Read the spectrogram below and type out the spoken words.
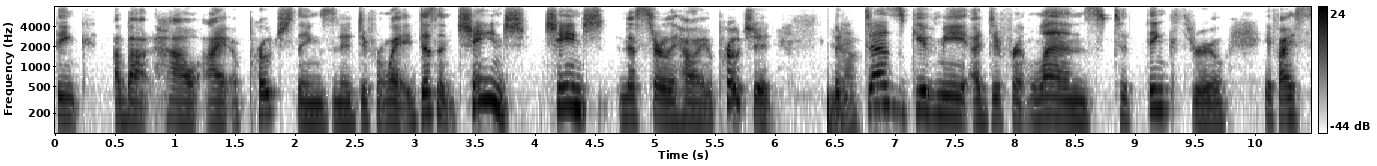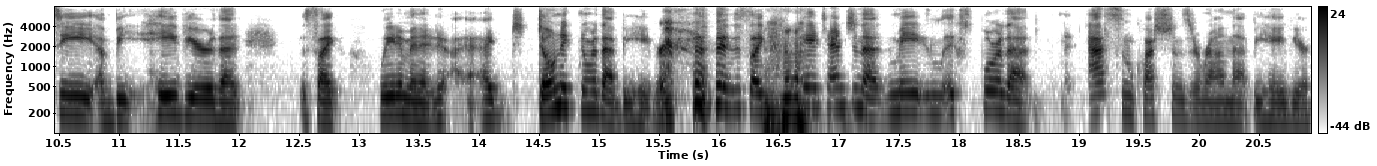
think about how I approach things in a different way. It doesn't change change necessarily how I approach it, but yeah. it does give me a different lens to think through. If I see a behavior that it's like wait a minute I, I don't ignore that behavior it's like pay attention to that may explore that ask some questions around that behavior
